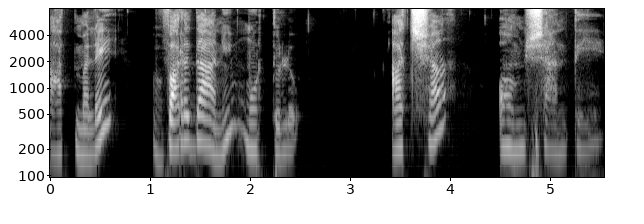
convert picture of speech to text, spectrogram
ఆత్మలే వరదాని మూర్తులు. అచ్చ ఓం శాంతి.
